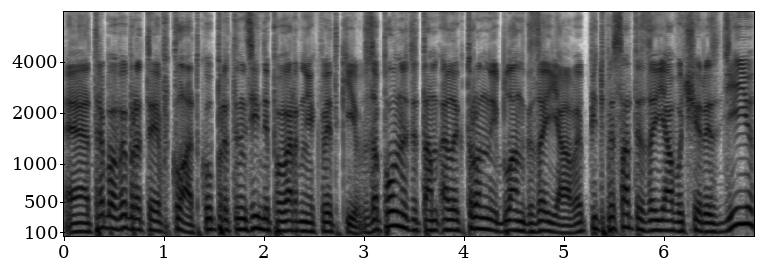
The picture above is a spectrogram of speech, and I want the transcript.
е, треба вибрати вкладку претензійне повернення квитків, заповнити там електронний бланк заяви, підписати заяву через дію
